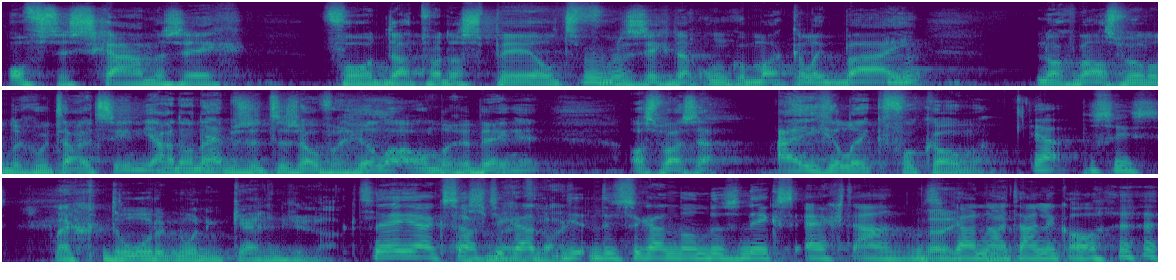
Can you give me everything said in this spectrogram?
of ze schamen zich voor dat wat er speelt, Mhm. voelen zich daar ongemakkelijk bij. Nogmaals, willen er goed uitzien. Ja, dan hebben ze het dus over hele andere dingen als waar ze eigenlijk voorkomen. Ja, precies. Maar er wordt ook nooit een kern geraakt. Nee, ja, exact. je gaat, je- dus ze gaan dan dus niks echt aan. Want ze gaan nee. uiteindelijk al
